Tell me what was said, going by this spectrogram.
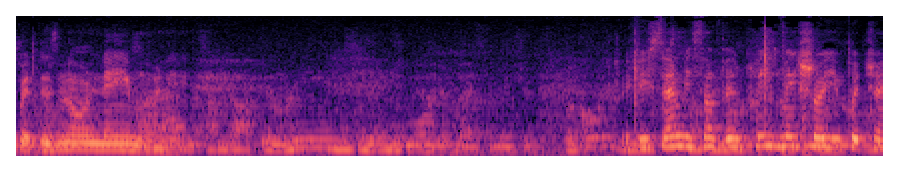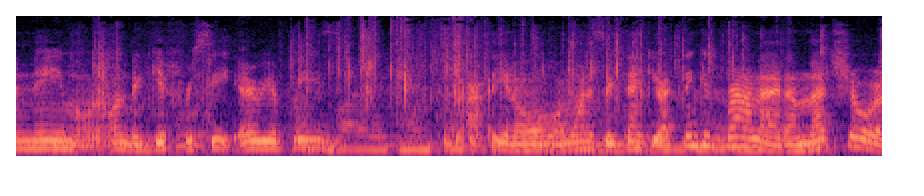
but there's no name on it. If you send me something, please make sure you put your name on, the gift receipt area, please. I, you know, I want to say thank you. I think it's brown eyed. I'm not sure.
